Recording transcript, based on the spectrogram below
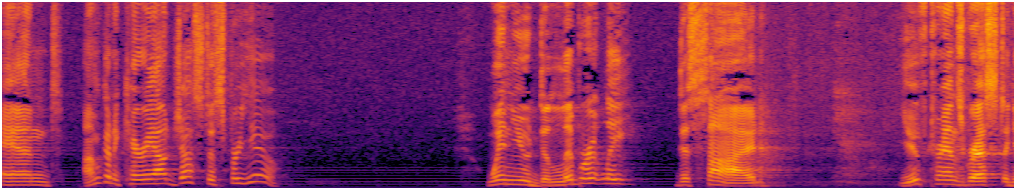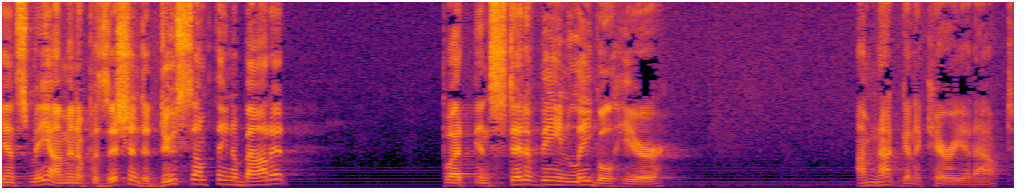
and I'm going to carry out justice for you when you deliberately decide, you've transgressed against me, I'm in a position to do something about it, but instead of being legal here, I'm not going to carry it out.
